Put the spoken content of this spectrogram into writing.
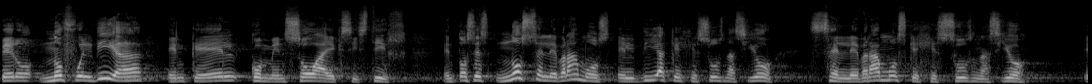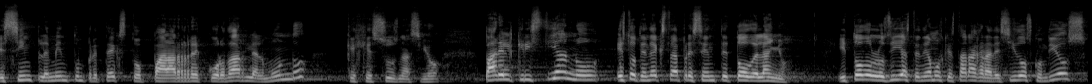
pero no fue el día en que Él comenzó a existir. Entonces no celebramos el día que Jesús nació, celebramos que Jesús nació. Es simplemente un pretexto para recordarle al mundo que Jesús nació. Para el cristiano esto tendría que estar presente todo el año. Y todos los días tendríamos que estar agradecidos con Dios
